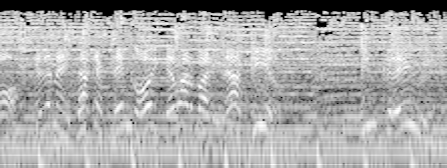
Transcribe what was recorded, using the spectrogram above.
Oh, ¿Qué mensajes tengo hoy? ¡Qué barbaridad, tío! Increíble.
